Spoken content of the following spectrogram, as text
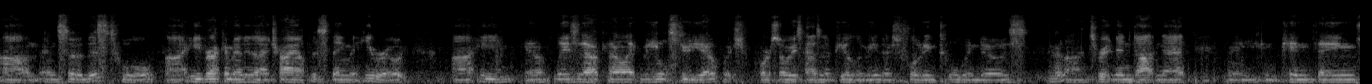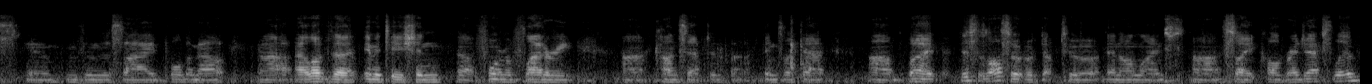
Um, and so this tool, uh, he recommended I try out this thing that he wrote. Uh, he, you know, lays it out kind of like Visual Studio, which of course always has an appeal to me. There's floating tool windows. Yep. Uh, it's written in .NET, and you can pin things, you know, move them to the side, pull them out. Uh, I love the imitation uh, form of flattery uh, concept of uh, things like that. Um, but this is also hooked up to a, an online uh, site called regexlib.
